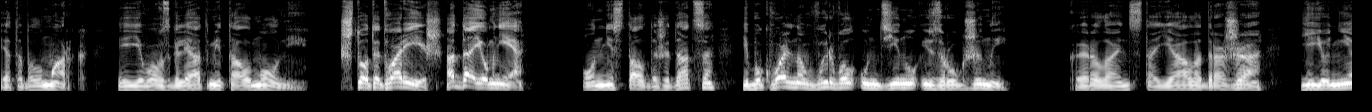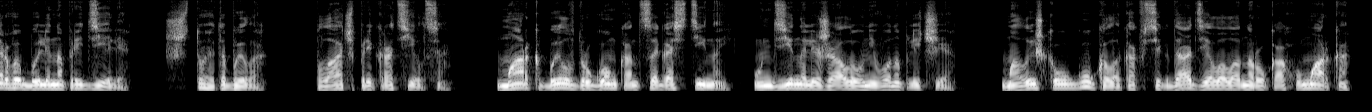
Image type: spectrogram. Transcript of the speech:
Это был Марк, и его взгляд метал молнии. «Что ты творишь? Отдай ее мне!» Он не стал дожидаться и буквально вырвал Ундину из рук жены. Кэролайн стояла, дрожа, ее нервы были на пределе. Что это было? Плач прекратился. Марк был в другом конце гостиной. Ундина лежала у него на плече. Малышка угукала, как всегда делала на руках у Марка,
